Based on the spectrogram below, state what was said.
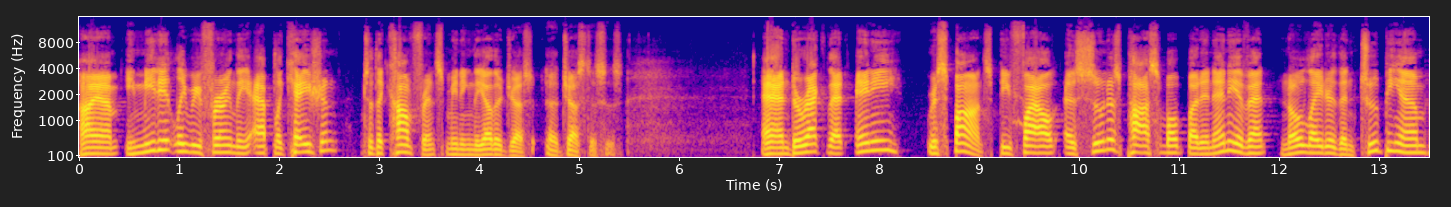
I am immediately referring the application to the conference, meaning the other just, uh, justices, and direct that any response be filed as soon as possible, but in any event, no later than 2 p.m.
